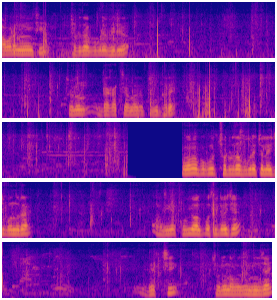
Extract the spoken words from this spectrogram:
আবারও নিয়েছি ছোটদা পুকুরে ভিডিও চলুন দেখাচ্ছি আপনাদের পুকুর ধারে। পুরোনো পুকুর ছোটদা পুকুরে চলে এসেছি বন্ধুরা। আজকে খুবই অল্প সিট হয়েছে। দেখছি, চলুন আমাদের নিয়ে যাই।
